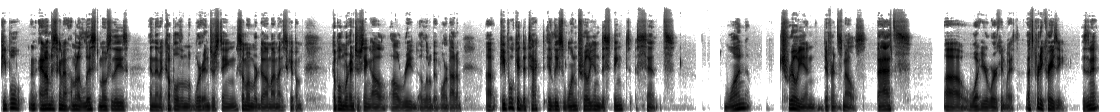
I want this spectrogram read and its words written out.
people and, and i'm just gonna i'm gonna list most of these and then a couple of them were interesting. Some of them were dumb. I might skip them a couple of them were interesting. I'll i'll read a little bit more about them uh, people can detect at least one trillion distinct scents. One trillion different smells. That's uh, what you're working with. That's pretty crazy isn't it?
